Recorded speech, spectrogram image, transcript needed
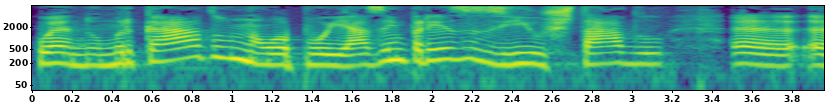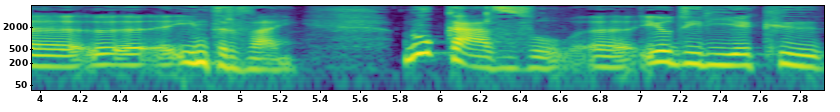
quando o mercado não apoia as empresas e o Estado intervém. No caso, eu diria que eh,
